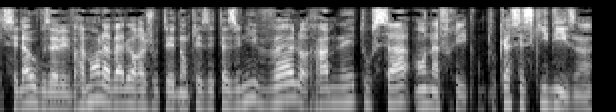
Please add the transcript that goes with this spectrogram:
C'est là où vous avez vraiment la valeur ajoutée. Donc les États-Unis veulent ramener tout ça en Afrique. En tout cas, c'est ce qu'ils disent. Hein.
